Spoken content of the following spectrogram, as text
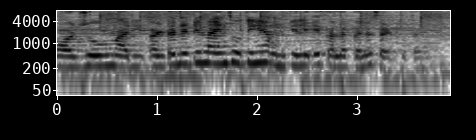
और जो हमारी अल्टरनेटिव लाइंस होती हैं, उनके लिए एक अलग कलर सेट होता है।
